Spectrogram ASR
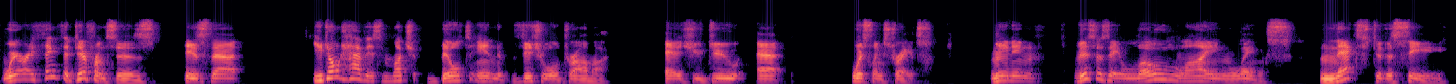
Where I think the difference is is that you don't have as much built-in visual drama as you do at Whistling Straits. Meaning this is a low-lying links next to the sea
